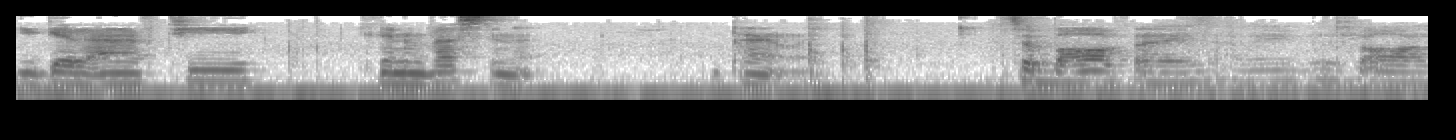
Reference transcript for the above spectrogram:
you get an NFT, you can invest in it. Apparently, It's a ball thing. I mean, we've all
